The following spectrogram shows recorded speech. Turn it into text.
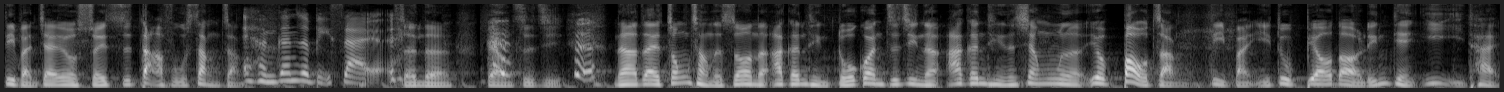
地板价又随之大幅上涨哎、。很跟着比赛哎。真的非常刺激。那在中场的时候呢，阿根廷夺冠之际呢，阿根根廷的项目呢又暴涨，地板一度飙到零点一以太。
